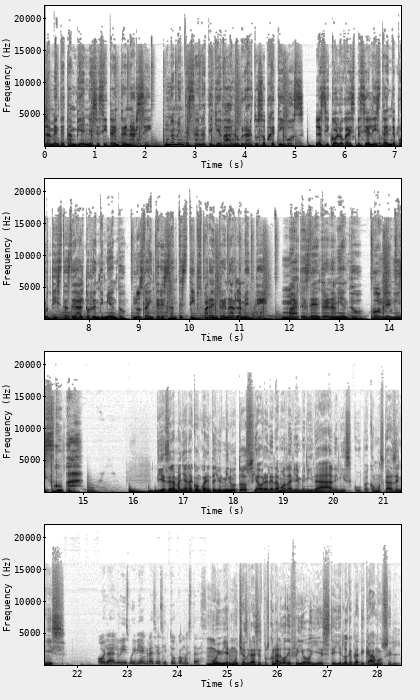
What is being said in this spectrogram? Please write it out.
La mente también necesita entrenarse. Una mente sana te lleva a lograr tus objetivos. La psicóloga especialista en deportistas de alto rendimiento nos da interesantes tips para entrenar la mente. Martes de entrenamiento con Denise Cupa. 10 de la mañana con 41 minutos y ahora le damos la bienvenida a Denise Cupa. ¿Cómo estás, Denise? Hola Luis, muy bien, gracias. ¿Y tú cómo estás? Muy bien, muchas gracias. Pues con algo de frío y este y es lo que platicábamos el,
